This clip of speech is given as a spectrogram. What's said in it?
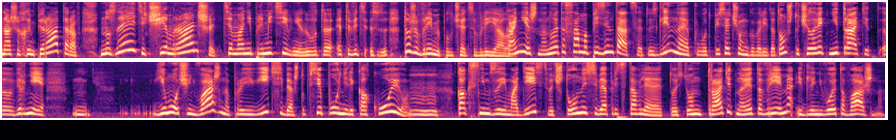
наших императоров, но знаете, чем раньше, тем они примитивнее. Ну вот э, это ведь э, тоже время, получается, влияло. Конечно, но это самопрезентация. То есть длинная подпись о чем говорит? О том, что человек не тратит, э, вернее, ему очень важно проявить себя, чтобы все поняли, какой он, Мгм. как с ним взаимодействовать, что он из себя представляет. То есть он тратит на это время, и для него это важно.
